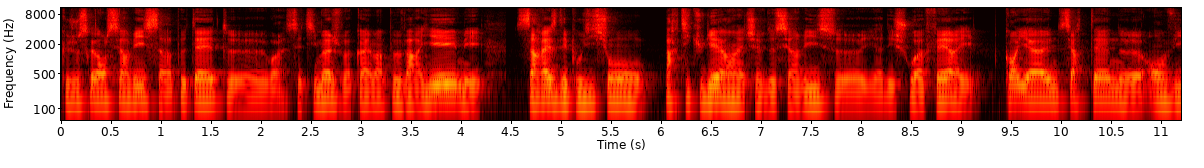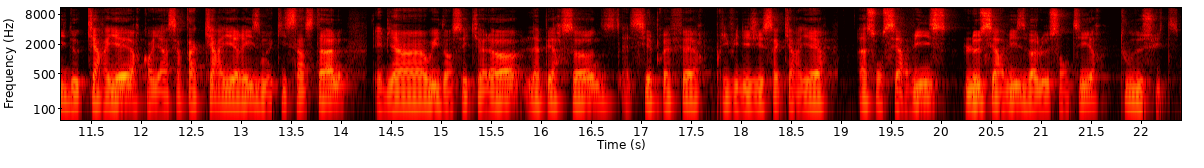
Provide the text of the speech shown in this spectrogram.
que je serai dans le service, ça va peut-être, euh, voilà, cette image va quand même un peu varier, mais ça reste des positions particulières. Hein, être chef de service, euh, il y a des choix à faire et quand il y a une certaine envie de carrière, quand il y a un certain carriérisme qui s'installe, eh bien oui, dans ces cas-là, la personne, si elle préfère privilégier sa carrière à son service, le service va le sentir tout de suite.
